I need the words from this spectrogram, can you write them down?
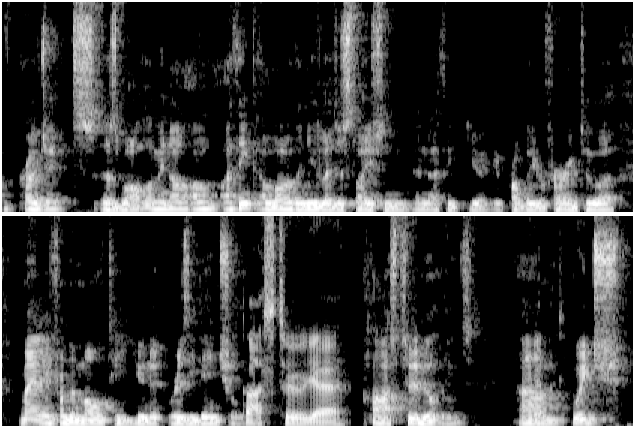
of projects as well. I mean, I'll, i think a lot of the new legislation, and I think you're, you're probably referring to a, mainly from the multi-unit residential class two, yeah, class two buildings, um, yeah. which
